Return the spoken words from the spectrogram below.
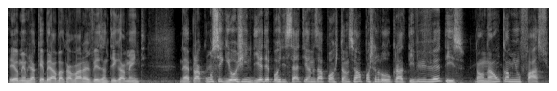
Eu mesmo já quebrei a banca várias vezes antigamente né, para conseguir hoje em dia, depois de sete anos apostando, ser uma apostador lucrativo e viver disso. Então não é um caminho fácil.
